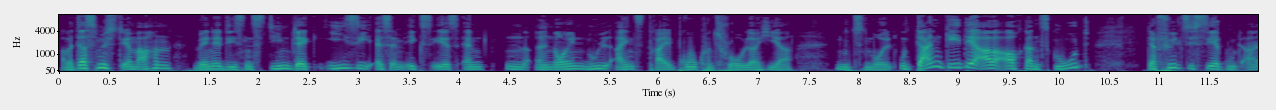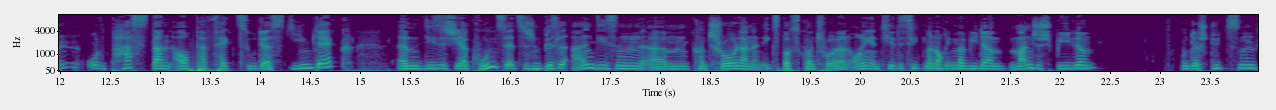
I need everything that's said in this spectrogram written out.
Aber das müsst ihr machen, wenn ihr diesen Steam Deck Easy SMX ESM 9013 Pro Controller hier nutzen wollt. Und dann geht er aber auch ganz gut. Der fühlt sich sehr gut an und passt dann auch perfekt zu der Steam Deck, ähm, die sich ja grundsätzlich ein bisschen an diesen ähm, Controllern, an Xbox-Controllern orientiert. Das sieht man auch immer wieder. Manche Spiele unterstützen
